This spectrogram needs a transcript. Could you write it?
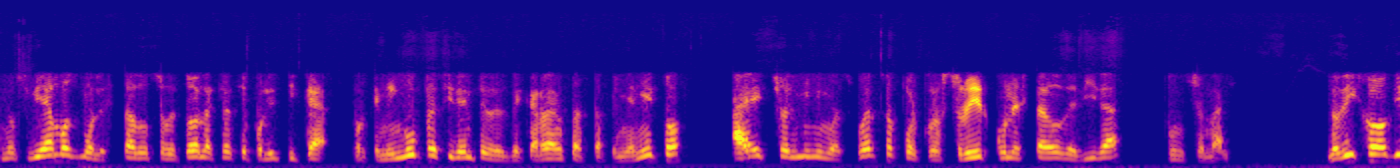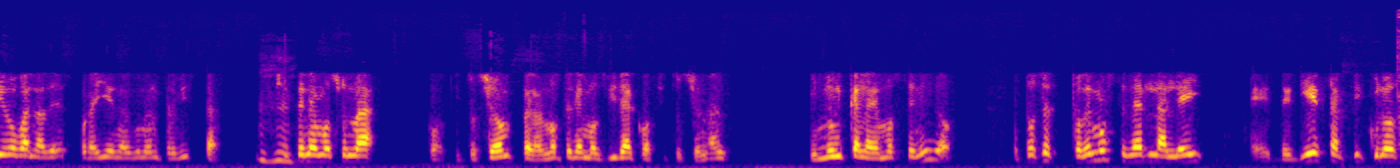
nos hubiéramos molestado, sobre todo la clase política, porque ningún presidente desde Carranza hasta Peña Nieto ha hecho el mínimo esfuerzo por construir un estado de vida funcional. Lo dijo Diego Valadez por ahí en alguna entrevista. Sí tenemos una constitución, pero no tenemos vida constitucional y nunca la hemos tenido. Entonces, podemos tener la ley eh, de 10 artículos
